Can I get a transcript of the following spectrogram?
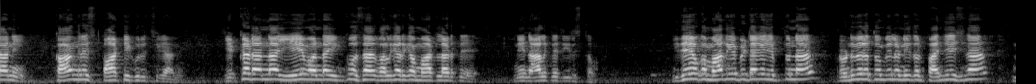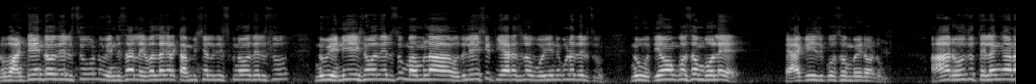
కానీ కాంగ్రెస్ పార్టీ గురించి కానీ ఎక్కడన్నా ఏమన్నా ఇంకోసారి వల్గర్గా మాట్లాడితే నేను నాలుక తీరుస్తాం ఇదే ఒక మాదిగ బిడ్డగా చెప్తున్నా రెండు వేల తొమ్మిదిలో నీతో పనిచేసినా నువ్వు అంటే ఏందో తెలుసు నువ్వు ఎన్నిసార్లు ఎవరి దగ్గర కమిషన్లు తీసుకున్నావో తెలుసు నువ్వు ఎన్ని చేసినావో తెలుసు మమ్మల్ని వదిలేసి టీఆర్ఎస్లో పోయింది కూడా తెలుసు. నువ్వు ఉద్యమం కోసం పోలే ప్యాకేజీ కోసం పోయినావు నువ్వు. ఆ రోజు తెలంగాణ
